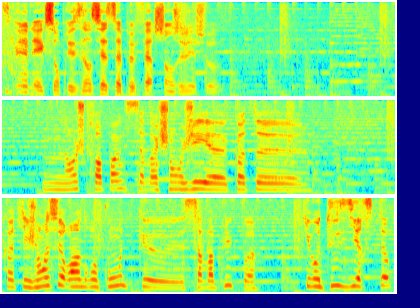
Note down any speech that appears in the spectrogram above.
Est-ce qu'une élection présidentielle, ça peut faire changer les choses Non, je crois pas que ça va changer quand, quand les gens se rendront compte que ça va plus, quoi. Qu'ils vont tous dire stop.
